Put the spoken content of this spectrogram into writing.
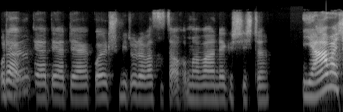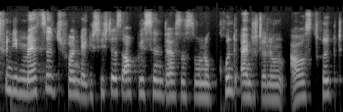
oder ja. der, der, der Goldschmied oder was es da auch immer war in der Geschichte. Ja, aber ich finde, die Message von der Geschichte ist auch ein bisschen, dass es so eine Grundeinstellung ausdrückt,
